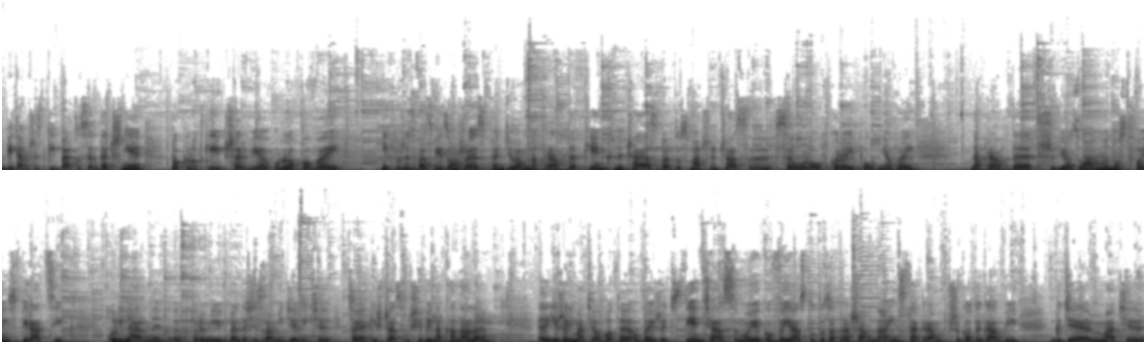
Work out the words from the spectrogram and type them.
Witam wszystkich bardzo serdecznie po krótkiej przerwie urlopowej. Niektórzy z Was wiedzą, że spędziłam naprawdę piękny czas, bardzo smaczny czas y, w Seulu, w Korei Południowej. Naprawdę przywiozłam mnóstwo inspiracji kulinarnych, y, którymi będę się z Wami dzielić y, co jakiś czas u siebie na kanale. E, Jeżeli macie ochotę obejrzeć zdjęcia z mojego wyjazdu, to zapraszam na Instagram Przygody Gabi, gdzie macie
